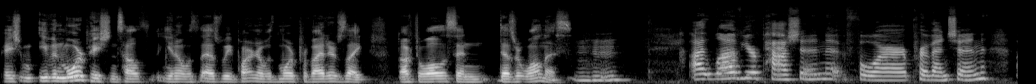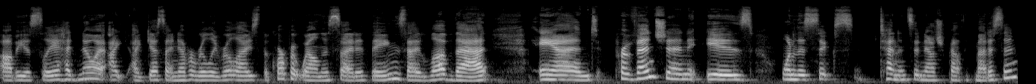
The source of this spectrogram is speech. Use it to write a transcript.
patient even more patients' health. You know, with, as we partner with more providers like Dr. Wallace and Desert Wellness. Mm-hmm. I love your passion for prevention. Obviously, I had no, I, I, guess I never really realized the corporate wellness side of things. I love that. And prevention is one of the six tenets of naturopathic medicine.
